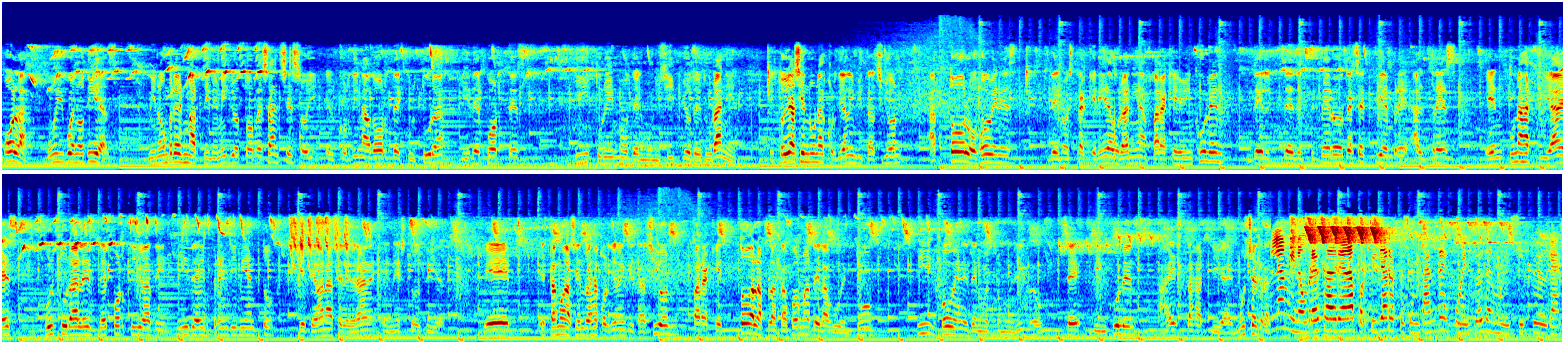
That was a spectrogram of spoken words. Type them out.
Hola, muy buenos días. Mi nombre es Martín Emilio Torres Sánchez, soy el coordinador de Cultura y Deportes y Turismo del municipio de Durania. Estoy haciendo una cordial invitación a todos los jóvenes de nuestra querida Durania para que vinculen desde el primero de septiembre al 3 en unas actividades culturales, deportivas y de emprendimiento que se van a celebrar en estos días. Eh, estamos haciendo esa cordial invitación para que todas las plataformas de la juventud y jóvenes de nuestro municipio se vinculen a estas actividades. Muchas gracias. Hola, mi nombre es Adriana Portilla, representante de Juventud del municipio de Durán.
